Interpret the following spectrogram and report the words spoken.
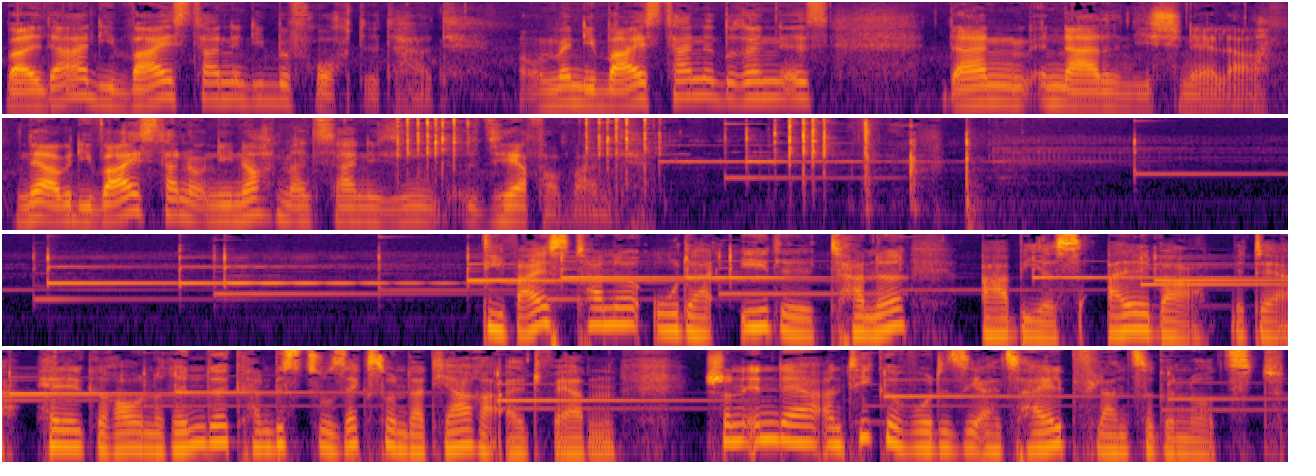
weil da die Weißtanne die befruchtet hat. Und wenn die Weißtanne drin ist, dann nadeln die schneller. Ne, aber die Weißtanne und die Nordmannstanne die sind sehr verwandt. Die Weißtanne oder Edeltanne, Abies alba, mit der hellgrauen Rinde kann bis zu 600 Jahre alt werden. Schon in der Antike wurde sie als Heilpflanze genutzt.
